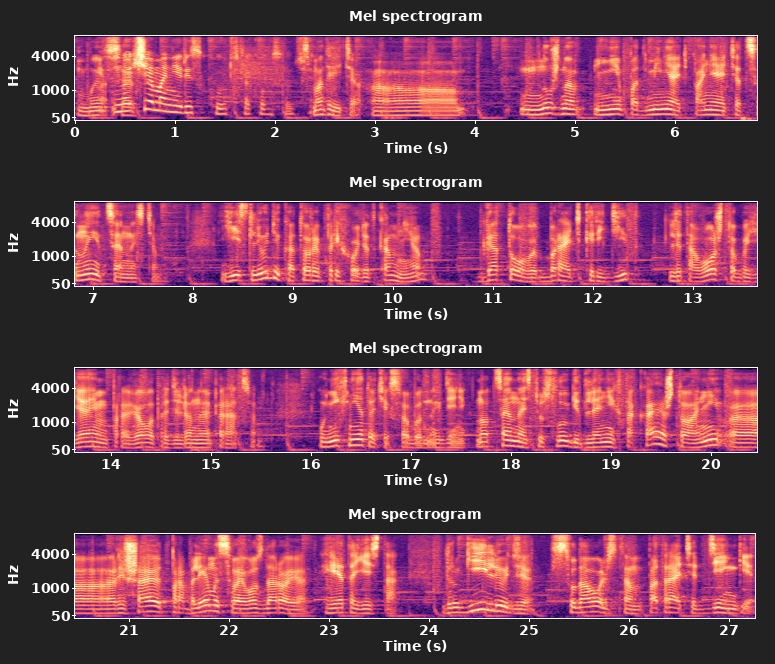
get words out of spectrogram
Мы Но чем они рискуют в таком случае? Смотрите, нужно не подменять понятие цены и ценности. Есть люди, которые приходят ко мне, готовы брать кредит для того, чтобы я им провел определенную операцию. У них нет этих свободных денег, но ценность услуги для них такая, что они э, решают проблемы своего здоровья. И это есть так. Другие люди с удовольствием потратят деньги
